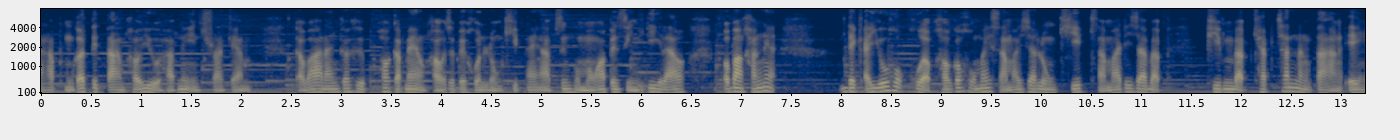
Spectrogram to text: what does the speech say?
นะครับ ผมก็ติดตามเขาอยู่ครับในอินสตาแกรมแต่ว่านั้นก็คือพ่อกับแม่ของเขาจะเป็นคนลงคลิปให้ครับซึ่งผมมองว่าเป็นสิ่งที่ดีแล้ว เพราะบางครั้งเนี่ยเด็กอายุหกขวบเขาก็คงไม่สามารถที่จะลงคลิป สามารถที่จะแบบ พิมพ์แบบแคปชั่นต่างๆ เอง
